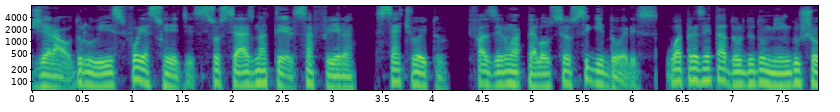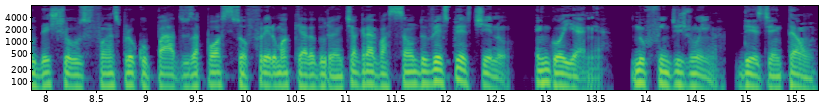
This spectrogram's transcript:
Geraldo Luiz foi às redes sociais na terça-feira, 7-8, fazer um apelo aos seus seguidores. O apresentador do Domingo Show deixou os fãs preocupados após sofrer uma queda durante a gravação do Vespertino, em Goiânia no fim de junho. Desde então,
